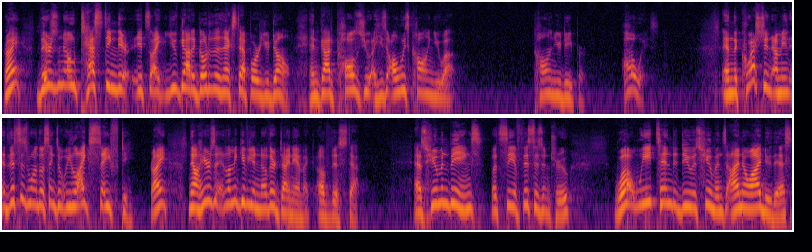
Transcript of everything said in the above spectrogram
Right? There's no testing there. It's like you've got to go to the next step or you don't. And God calls you, He's always calling you up, calling you deeper. Always. And the question, I mean, this is one of those things that we like safety, right? Now, here's, let me give you another dynamic of this step. As human beings, let's see if this isn't true. What we tend to do as humans, I know I do this,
